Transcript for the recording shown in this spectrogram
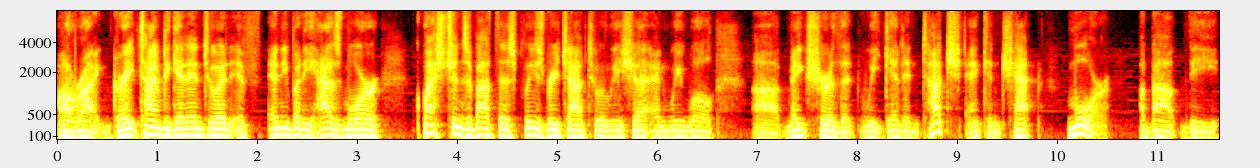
All right. Great time to get into it. If anybody has more questions about this, please reach out to Alesia and we will uh, make sure that we get in touch and can chat more about the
